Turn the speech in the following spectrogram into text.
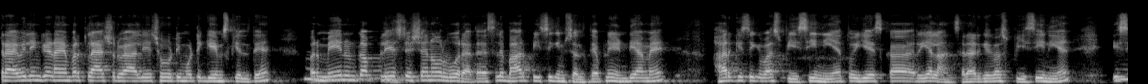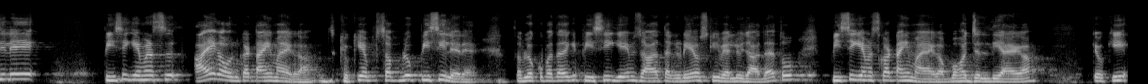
ट्रैवलिंग के टाइम पर क्लैश रॉयल या छोटी मोटी गेम्स खेलते हैं पर मेन हम्म। उनका प्ले स्टेशन और वो रहता है। इसलिए बाहर पीसी गेम्स चलते हैं। अपने इंडिया में हर किसी के पास पीसी नहीं है तो ये इसका रियल आंसर है। हर किसी के पास पीसी नहीं है। इसीलिए पीसी गेमर्स आएगा उनका टाइम आएगा क्योंकि अब सब लोग पीसी ले रहे हैं। सब लोग को पता है कि पीसी गेम्स ज़्यादा तगड़ी है उसकी वैल्यू ज़्यादा है तो पीसी गेमर्स का टाइम आएगा बहुत जल्दी आएगा क्योंकि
